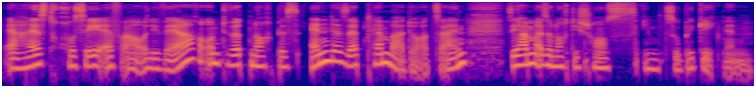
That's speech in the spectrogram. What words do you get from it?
Er heißt José F.A. Oliver und wird noch bis Ende September dort sein. Sie haben also noch die Chance, ihm zu begegnen.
